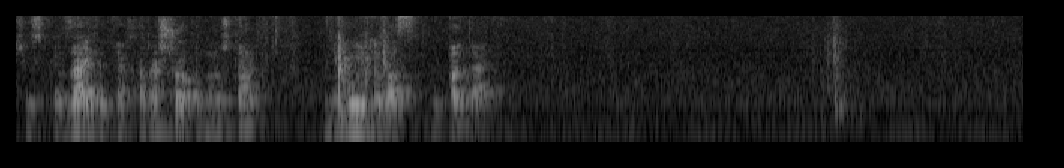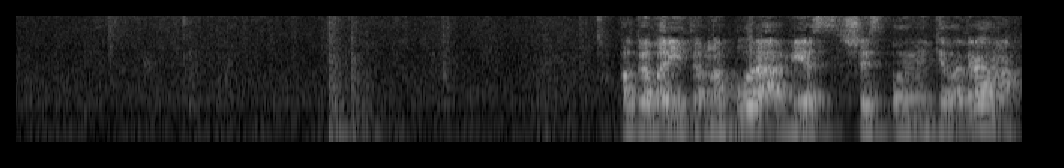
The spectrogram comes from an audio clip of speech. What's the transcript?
хочу сказать, это хорошо, потому что не будет у вас выпадать. По габаритам набора вес 6,5 кг,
